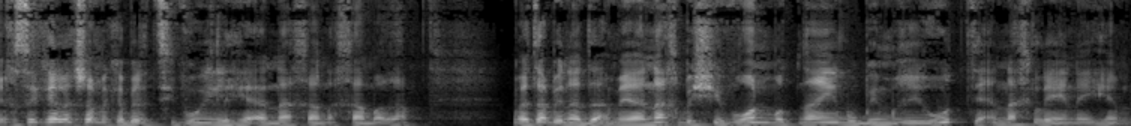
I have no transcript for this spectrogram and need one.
יחזקאל עכשיו מקבל ציווי להיאנח הנחה מרה. ואתה בן אדם, הענך בשברון מותניים ובמרירות תענך לעיניהם.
